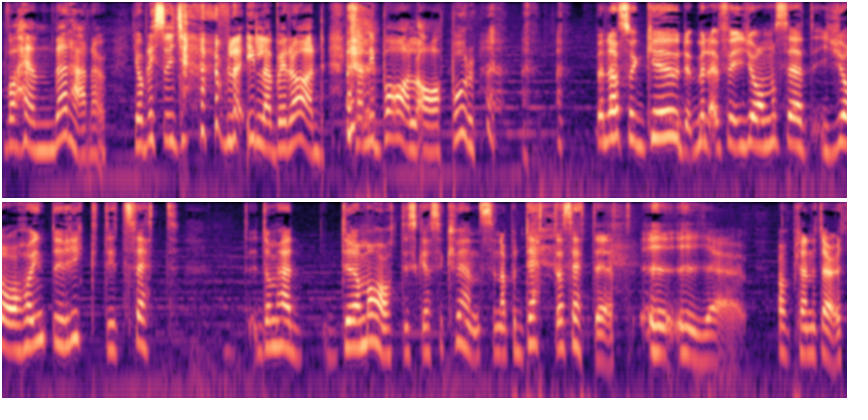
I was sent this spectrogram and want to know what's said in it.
Vad händer här nu? Jag blir så jävla illa berörd. Kannibalapor. Men alltså gud, men för jag måste säga att jag har inte riktigt sett de här dramatiska sekvenserna på detta sättet i, i eh, av Planet Earth.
